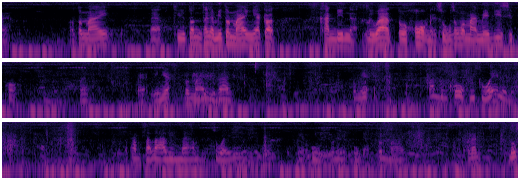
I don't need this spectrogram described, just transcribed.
นะเพราะต้นไม้นะคือต้นถ้าเกิดมีต้นไม้อย่างเงี้ยก็คันดินอะหรือว่าตัวโคกเนี่ยสูงสักประมาณเมตรยี่สิบพอนะนะอย่างเงี้ยต้นไม้อยู่ได้ ตรงเนี้ยปั้นเป็นโคกสวยๆเลยเนี่ยทำศาลาริมน้ำสวยเนี่ยปลูกต้นไม้ปลูกต้นไม้ เพราะฉะนั้น รถ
